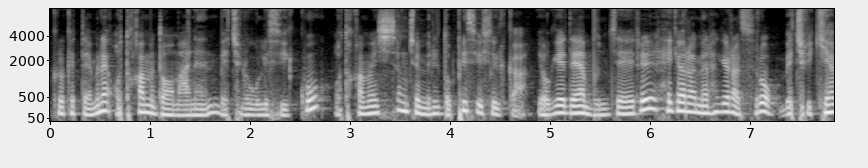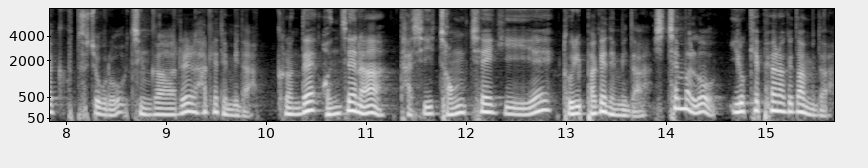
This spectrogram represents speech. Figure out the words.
그렇기 때문에 어떻게 하면 더 많은 매출을 올릴 수 있고 어떻게 하면 시장 점유율을 높일 수 있을까? 여기에 대한 문제를 해결하면 해결할수록 매출이 기하급수적으로 증가를 하게 됩니다. 그런데 언제나 다시 정체기에 돌입하게 됩니다. 시쳇말로 이렇게 표현하기도 합니다.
